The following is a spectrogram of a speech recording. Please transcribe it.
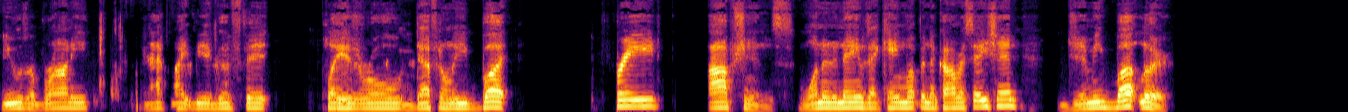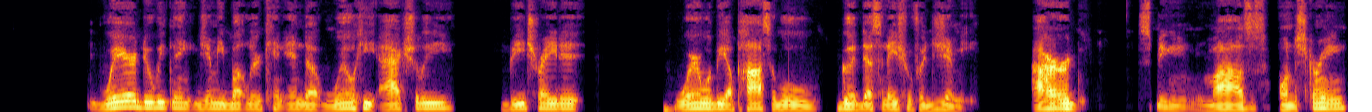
use a Bronny. That might be a good fit. Play his role, definitely. But trade options. One of the names that came up in the conversation, Jimmy Butler. Where do we think Jimmy Butler can end up? Will he actually be traded? Where would be a possible good destination for Jimmy? I heard, speaking Miles on the screen,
